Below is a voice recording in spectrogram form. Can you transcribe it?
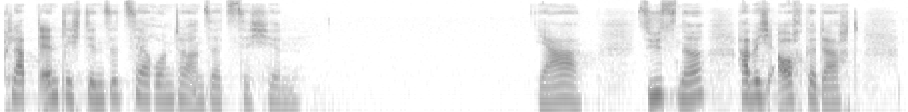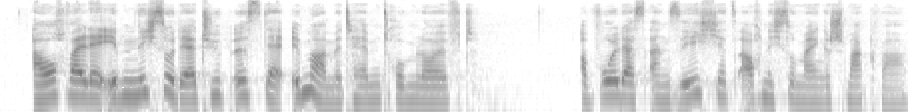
klappt endlich den Sitz herunter und setzt sich hin. Ja, süß, ne? Habe ich auch gedacht. Auch weil der eben nicht so der Typ ist, der immer mit Hemd rumläuft obwohl das an sich jetzt auch nicht so mein Geschmack war.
